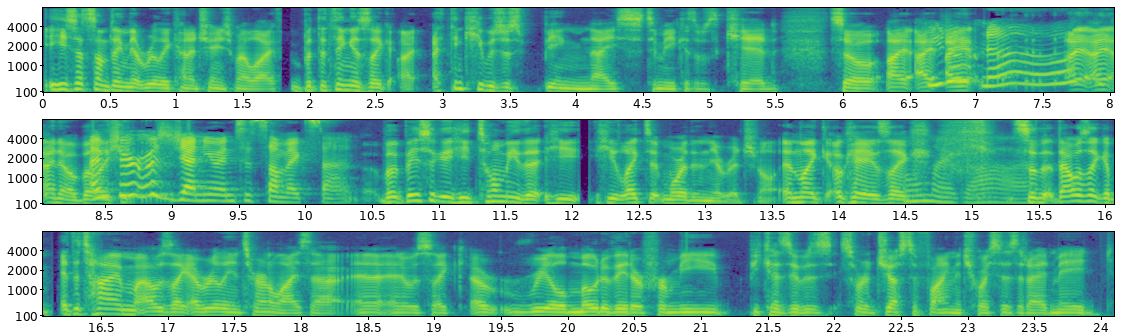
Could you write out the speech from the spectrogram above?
He said something that really kind of changed my life. But the thing is, like, I, I think he was just being nice to me because I was a kid. So I, I, You don't I, know. I, I, I know, but I'm like, sure he- it was genuine to some extent. but basically, he told me that he he liked it more than the original, and like, okay, it's like, oh my god. so that, that was like a, at the time I was like I really internalized that, and, and it was like a real motivator for me because it was sort of justifying the choices that I had made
